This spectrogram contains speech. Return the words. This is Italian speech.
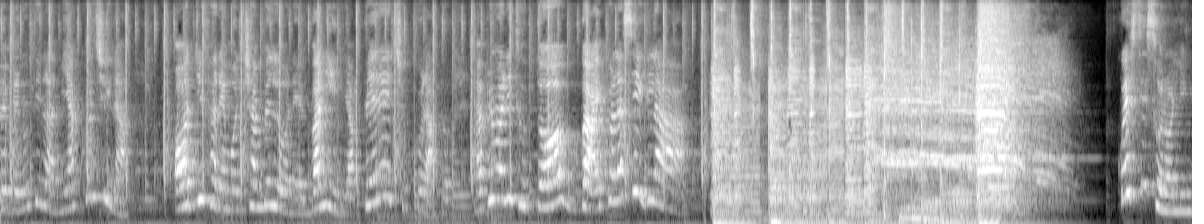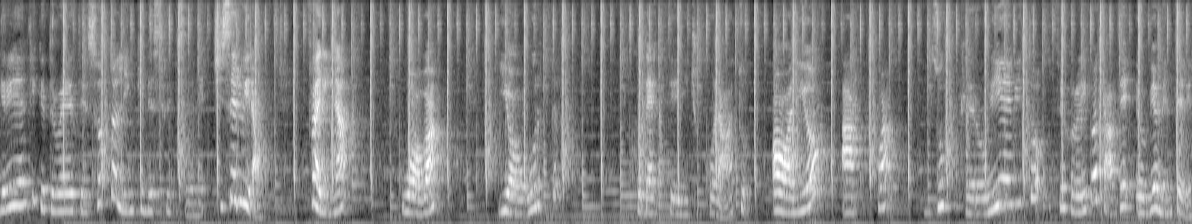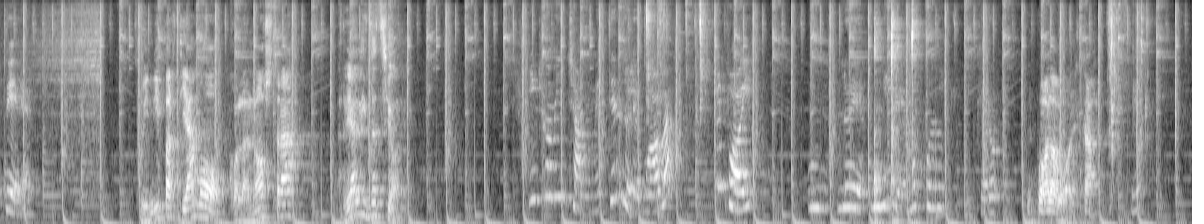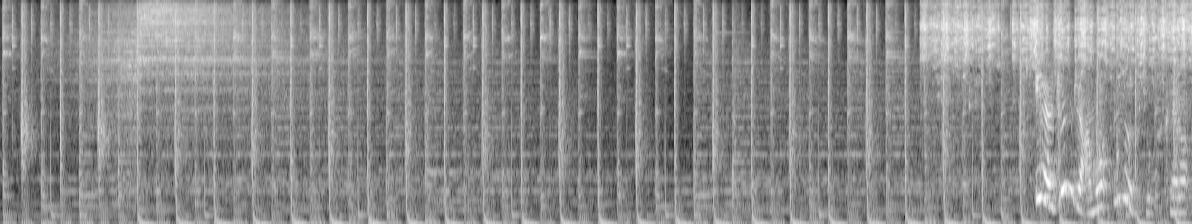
benvenuti nella mia cucina. Oggi faremo il ciambellone vaniglia, pere e cioccolato. Ma prima di tutto, vai con la sigla! Questi sono gli ingredienti che troverete sotto al link in descrizione. Ci servirà farina, uova, yogurt, codette di cioccolato, olio, acqua, zucchero, lievito, fecola di patate e ovviamente le pere. Quindi partiamo con la nostra realizzazione. Incominciamo mettendo le uova e poi le uniremo con lo zucchero. Un po' alla volta. Sì. E aggiungiamo lo zucchero.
